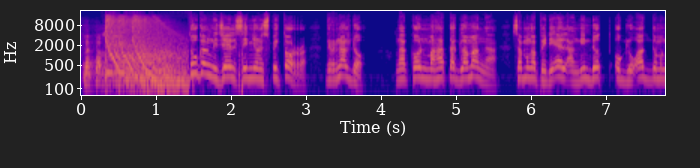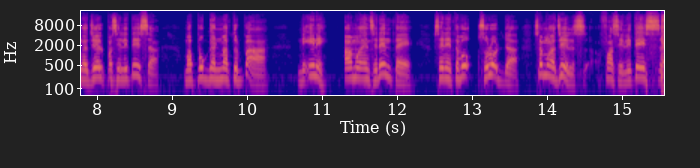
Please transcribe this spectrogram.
nagpabilin. Dugang ni Jail Senior Inspector Gernaldo nga kon mahatag lamang ah, sa mga PDL ang nindot og luag ng mga jail facilities ah, mapugnan matud pa ni ini ang mga insidente sa nitabo sulod ah, sa mga jails facilities.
